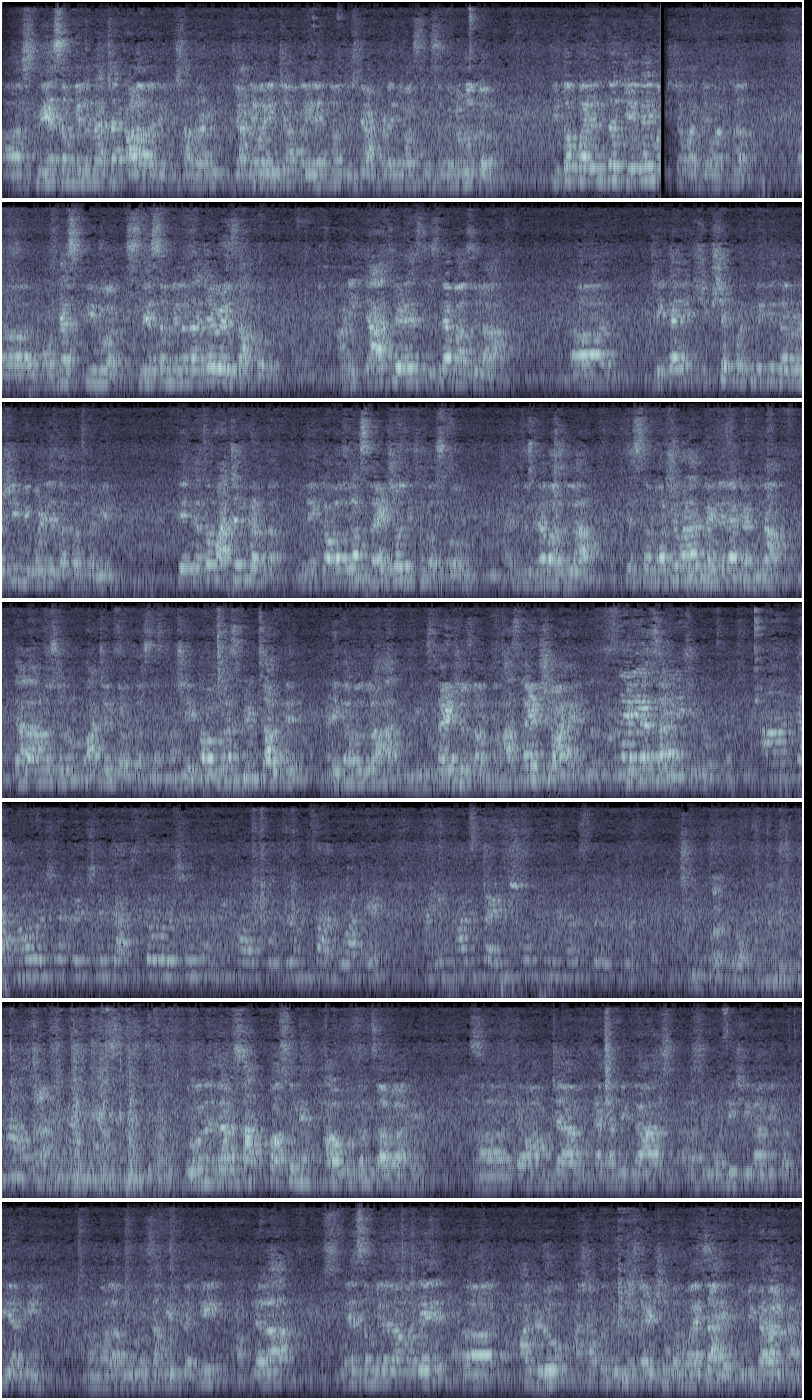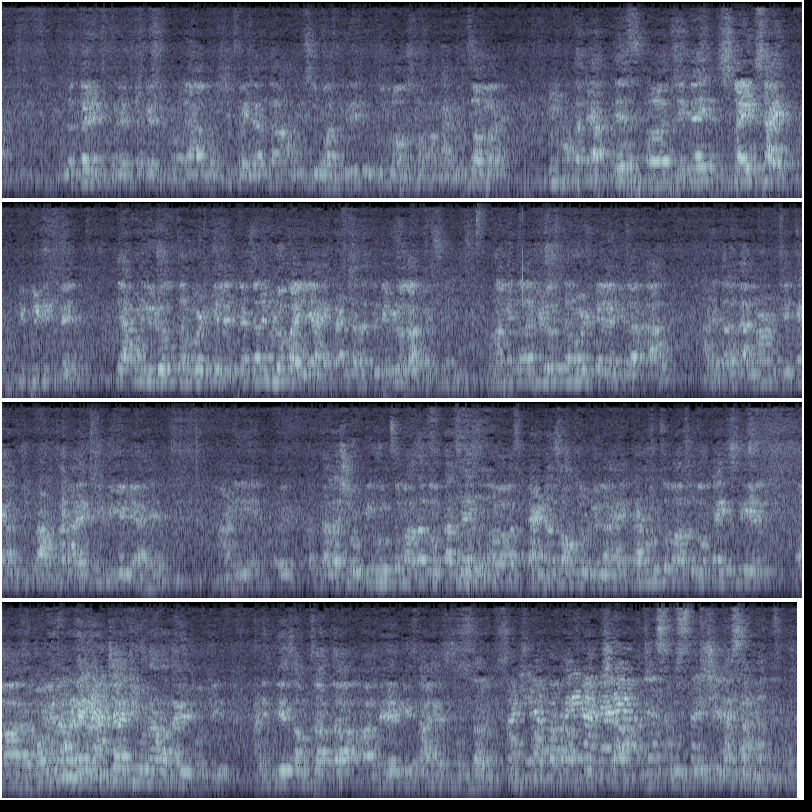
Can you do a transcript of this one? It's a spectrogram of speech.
स्नेह स्नेहसंमेलनाच्या काळामध्ये म्हणजे साधारण जानेवारीच्या पहिल्या किंवा दुसऱ्या आठवड्यात जेव्हा स्नेहसंमेलन होतं तिथपर्यंत जे काही वरिष्ठ माध्यमातनं मोठ्या स्क्रीनवर स्नेहसंमेलनाच्या वेळेस दाखवतो. आणि त्याच वेळेस दुसऱ्या बाजूला जे काही शिक्षक प्रतिनिधी दरवर्षी निवडले जातात नवीन ते त्याचं वाचन करतात. म्हणजे एका बाजूला स्लाइड शो दिसत असतो. दुसऱ्या बाजूला ते वर्षभरात घडलेल्या घटना त्याला अनुसरून वाचन करत असतात. अशी एका बाजूला स्क्रिप्ट चालते आणि एका बाजूला हा स्लाइड शो चालतो. हा स्लाइड शो आहे मी त्याचा अं, दहा वर्षापेक्षा जास्त वर्ष झाली हा उपक्रम चालू आहे आणि हा स्लाइड शो पूर्ण सर दोन हजार सात पासून हे- उपक्रम चालू आहे. तेव्हा आमच्या मुख्याध्यापिका श्रीमती शिलादी पत्की यांनी मला बोलून सांगितलं की आपल्याला स्नेह संमेलनामध्ये हा व्हिडिओ अशा पद्धतीने स्लाइड शो बनवायचा आहे. तुम्ही कराल का? करेन प्रयत्न करेन. त्या वर्षी पहिल्यांदा आम्ही सुरुवात केली. तिथून नॉनस्टॉप हा कार्यक्रम चालू आहे. आता त्यातलेच जे काही स्लाइड्स आहेत पीपीटीतले ते आपण व्हिडिओ कन्वर्ट केले. कारण त्याला व्हिडिओ पाहिजे आहे कारण त्याला तिथे व्हिडिओ दाखवायचा आहे म्हणून आम्ही त्याला व्हिडिओ कन्वर्ट केले मी काल आणि त्याला बॅकग्राऊंड जे काही आमची प्रार्थना आहे ती दिलेली आहे. आणि एक त्याला शेवटी उंच माझा धोकाचे टायटल सॉन्ग जोडलेलं आहे. कारण उंच माझा धोका ही सिरियल रमाबाई राणे यांच्या जीवनावर आधारित होती. आणि तेच आमचं आता अ, ध्येय गीत आहे.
